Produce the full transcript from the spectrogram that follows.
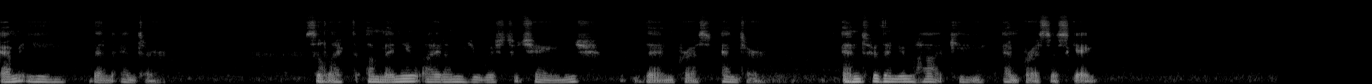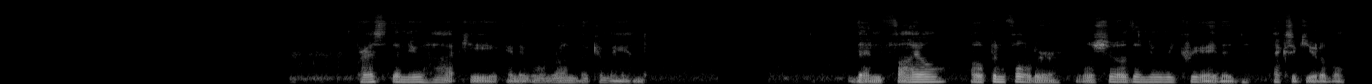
ME, then Enter. Select a menu item you wish to change, then press Enter. Enter the new hotkey and press Escape. Press the new hotkey and it will run the command. Then File, Open Folder will show the newly created executable.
